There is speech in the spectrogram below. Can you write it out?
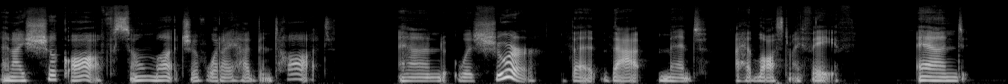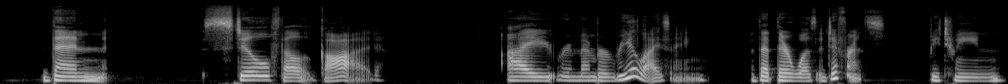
and I shook off so much of what I had been taught and was sure that that meant I had lost my faith. And then still felt God. I remember realizing that there was a difference between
